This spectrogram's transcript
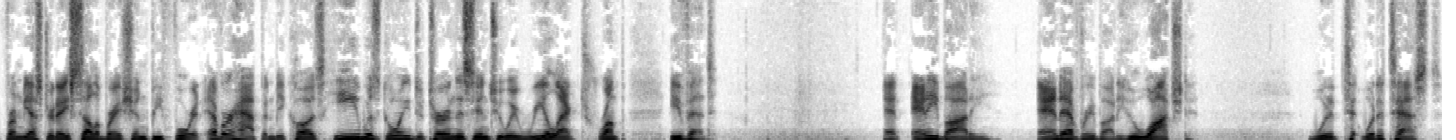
from yesterday's celebration before it ever happened because he was going to turn this into a reelect Trump event. And anybody and everybody who watched it would, att- would attest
